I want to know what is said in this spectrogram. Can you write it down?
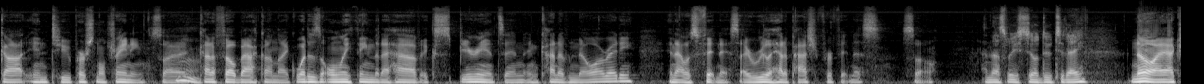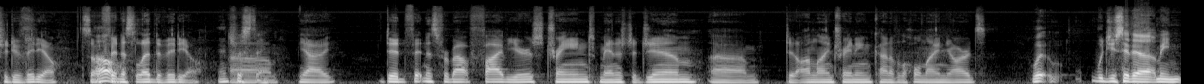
got into personal training. So I kind of fell back on like, what is the only thing that I have experience in and kind of know already? And that was fitness. I really had a passion for fitness. So And that's what you still do today. no, I actually do video. So Oh. fitness led to video. Interesting. Um, yeah, I did fitness for about five years. Trained, managed a gym, um, did online training, kind of the whole nine yards. What, would you say that? I mean,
